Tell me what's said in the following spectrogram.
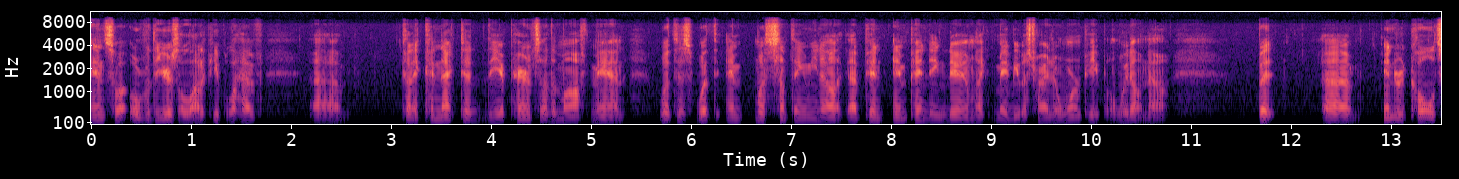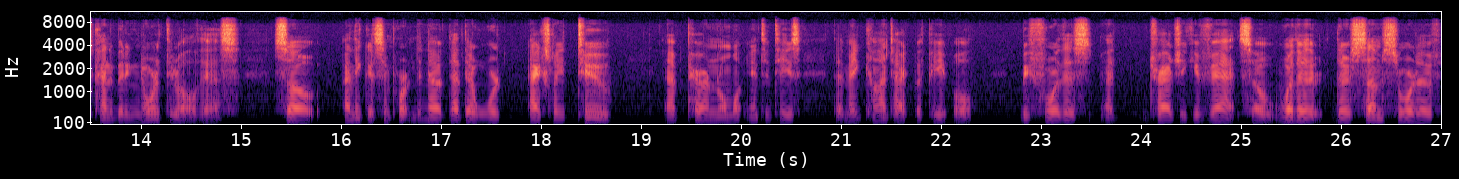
and so over the years, a lot of people have uh, kind of connected the appearance of the Mothman with this with with something you know like a pin, impending doom. Like maybe it was trying to warn people. We don't know, but uh, Indrid Cold's kind of been ignored through all this. So I think it's important to note that there were actually two uh, paranormal entities that made contact with people before this uh, tragic event. So whether there's some sort of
